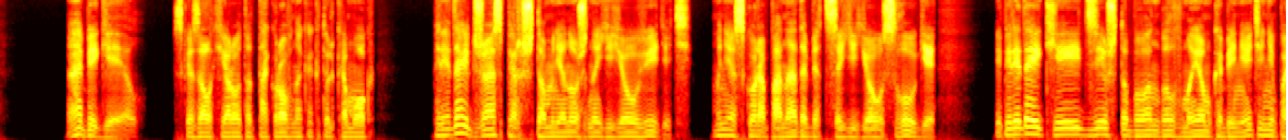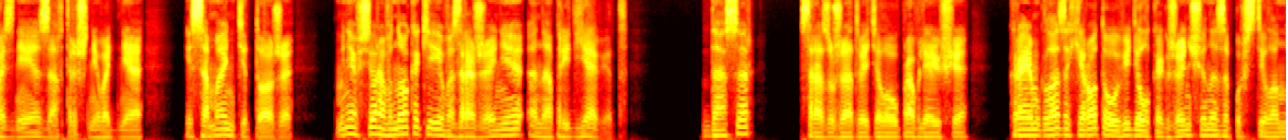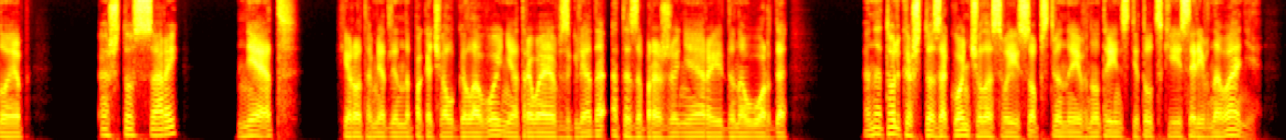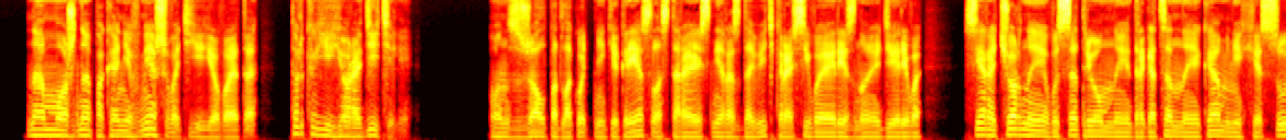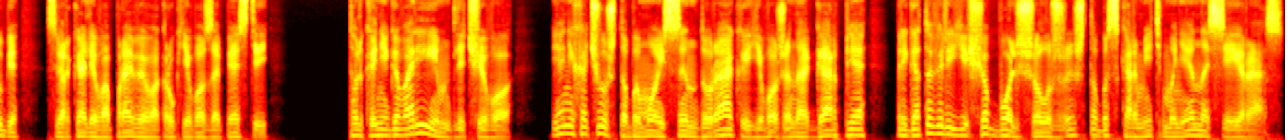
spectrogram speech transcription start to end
«Абигейл», — сказал Хирота так ровно, как только мог, — «передай Джаспер, что мне нужно ее увидеть. Мне скоро понадобятся ее услуги. И передай Кейдзи, чтобы он был в моем кабинете не позднее завтрашнего дня. И Саманти тоже». Мне все равно, какие возражения она предъявит». «Да, сэр», — сразу же ответила управляющая. Краем глаза Хирота увидел, как женщина запустила Ноэб. «А что с Сарой?» «Нет». Хирота медленно покачал головой, не отрывая взгляда от изображения Рейдена Уорда. «Она только что закончила свои собственные внутриинститутские соревнования. Нам можно пока не вмешивать ее в это, только ее родители». Он сжал подлокотники кресла, стараясь не раздавить красивое резное дерево. Серо-черные высотриумные драгоценные камни Хесуби сверкали в оправе вокруг его запястий. «Только не говори им, для чего. Я не хочу, чтобы мой сын-дурак и его жена Гарпия приготовили еще больше лжи, чтобы скормить мне на сей раз».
